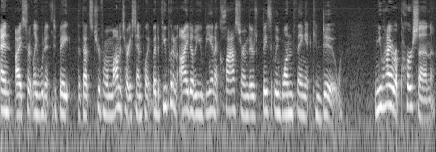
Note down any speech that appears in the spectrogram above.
And I certainly wouldn't debate that that's true from a monetary standpoint, but if you put an IWB in a classroom, there's basically one thing it can do. When you hire a person,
